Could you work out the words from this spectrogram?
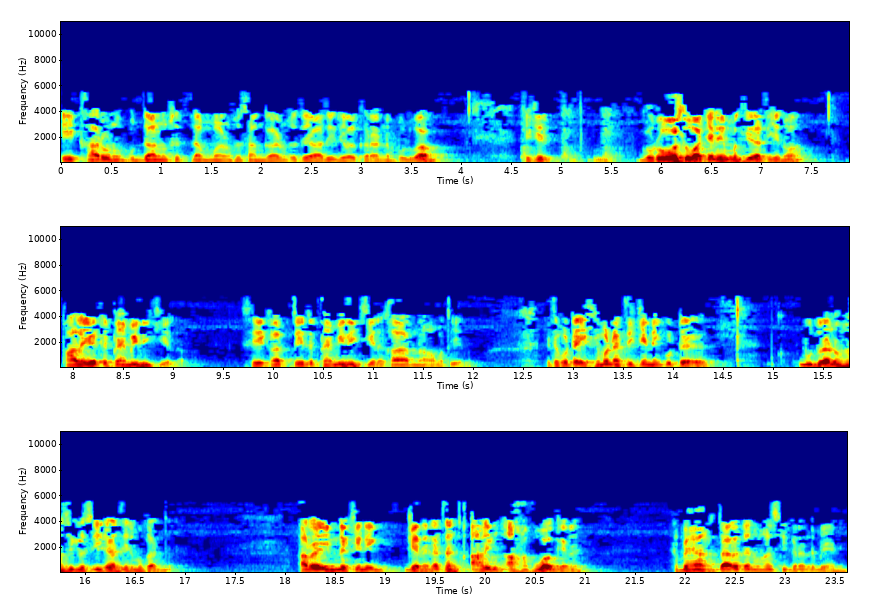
ඒ කරුණු බුද්ධානුස්සති ධම්මානුස්සති සංඝානුස්සති ආදී දේවල් කරන්න පුළුවන්. ඒකේ ගොරෝසු වචනෙන්ම කියලා තියෙනවා. ඵලයට පැමිණි කියලා. සේකත්වයට පැමිණි කියන කාරණාවම තියෙනවා. එතකොට එහෙම නැති කෙනෙකුට බුදුරණවහන්සේ කියලා සීකරන් තියෙන්නේ මොකද්ද? අර ඉන්න කෙනෙක් ගැන නැත්නම් අරින් අහපුවා ගැන හැබැයි තථාගතයන් වහන්සේ කරන්න බෑනේ.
